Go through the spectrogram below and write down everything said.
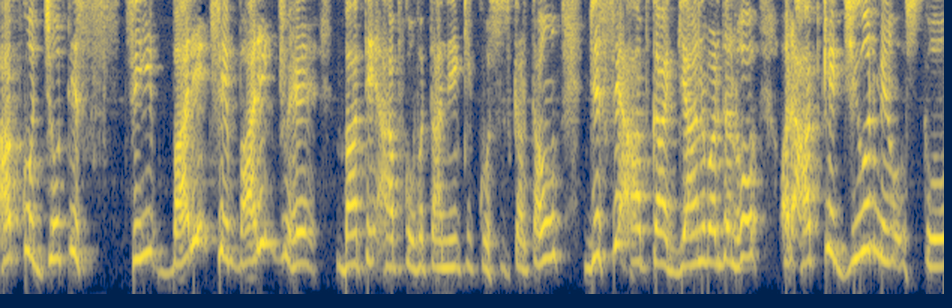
आपको ज्योतिष से बारीक से बारीक जो है बातें आपको बताने की कोशिश करता हूँ, जिससे आपका ज्ञानवर्धन हो और आपके जीवन में उसको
